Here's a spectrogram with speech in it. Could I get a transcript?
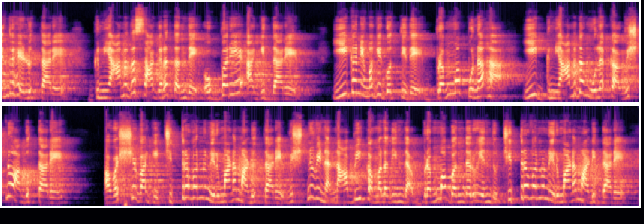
ಎಂದು ಹೇಳುತ್ತಾರೆ. ಜ್ಞಾನದ ಸಾಗರ ತಂದೆ ಒಬ್ಬರೇ ಆಗಿದ್ದಾರೆ. ಈಗ ನಿಮಗೆ ಗೊತ್ತಿದೆ, ಬ್ರಹ್ಮ ಪುನಃ ಈ ಜ್ಞಾನದ ಮೂಲಕ ವಿಷ್ಣು ಆಗುತ್ತಾರೆ. ಅವಶ್ಯವಾಗಿ ಚಿತ್ರವನ್ನು ನಿರ್ಮಾಣ ಮಾಡುತ್ತಾರೆ. ವಿಷ್ಣುವಿನ ನಾಭಿ ಕಮಲದಿಂದ ಬ್ರಹ್ಮ ಬಂದರು ಎಂದು ಚಿತ್ರವನ್ನು ನಿರ್ಮಾಣ ಮಾಡಿದ್ದಾರೆ.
